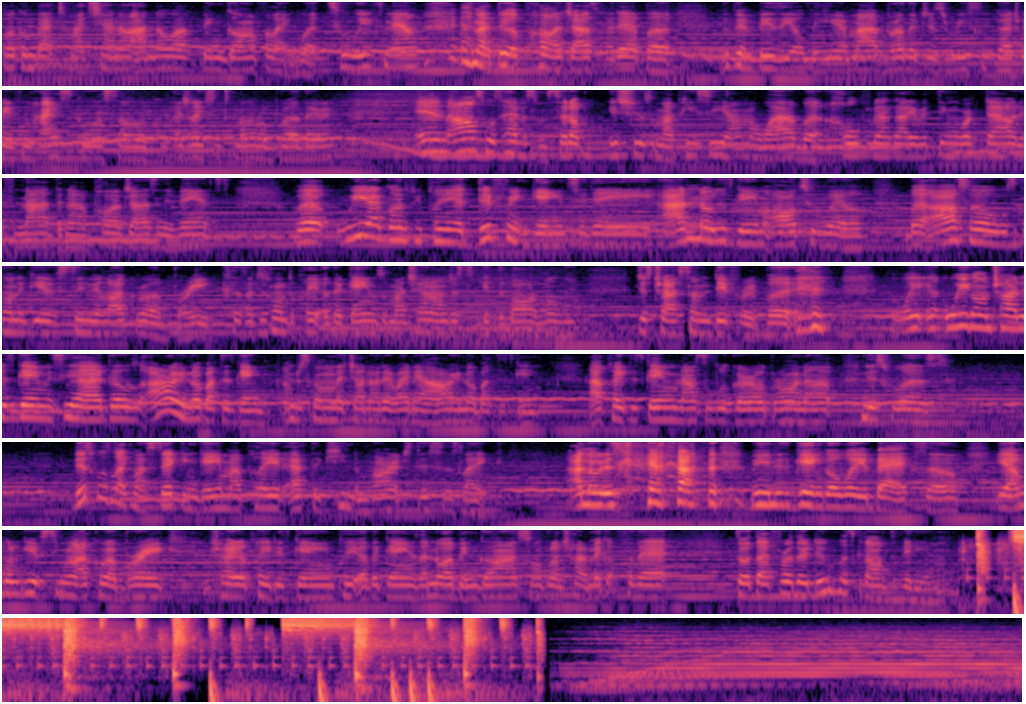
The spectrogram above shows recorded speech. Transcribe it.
welcome back to my channel. I know i've been gone for like what two weeks now and i do apologize for that but we've been busy over here. My brother just recently graduated from high school so congratulations to my little brother. And i also was having some setup issues with my pc i don't know why but hopefully i got everything worked out. If not then i apologize in advance. But we are going to be playing a different game today. I know this game all too well, but I also was going to give Simulacra a break because I just wanted to play other games on my channel just to get the ball rolling just try something different. But we we gonna try this game and see how it goes. I already know about this game. I'm just gonna let y'all know that right now. I already know about this game. I played this game when I was a little girl growing up. This was this was like my second game I played after Kingdom Hearts. This is like I know this game. me and this game go way back. So yeah, I'm gonna give Simulacra a break. Trying to play this game, play other games. I know I've been gone, so I'm gonna try to make up for that. So without further ado, let's get on with the video.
